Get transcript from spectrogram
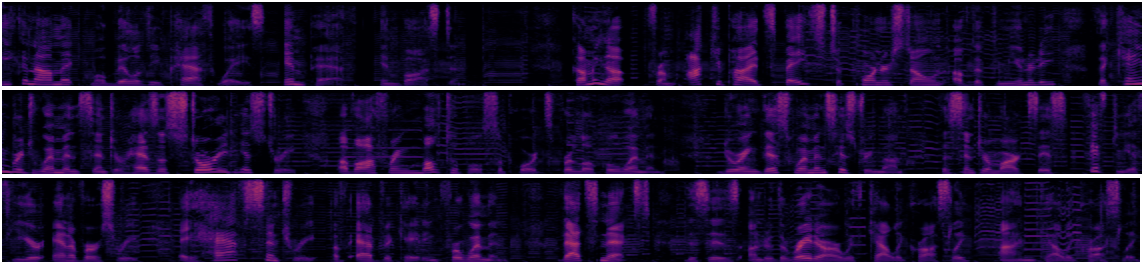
Economic Mobility Pathways, EMPATH, in Boston. Coming up, from occupied space to cornerstone of the community, the Cambridge Women's Center has a storied history of offering multiple supports for local women. During this Women's History Month, the center marks its 50th year anniversary, a half century of advocating for women. That's next. This is Under the Radar with Callie Crossley. I'm Callie Crossley.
